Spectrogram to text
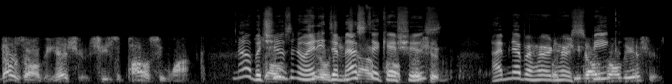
knows all the issues. She's a policy wonk. No, but so, she doesn't know any you know, domestic issues. I've never heard her she speak. Knows all the issues.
